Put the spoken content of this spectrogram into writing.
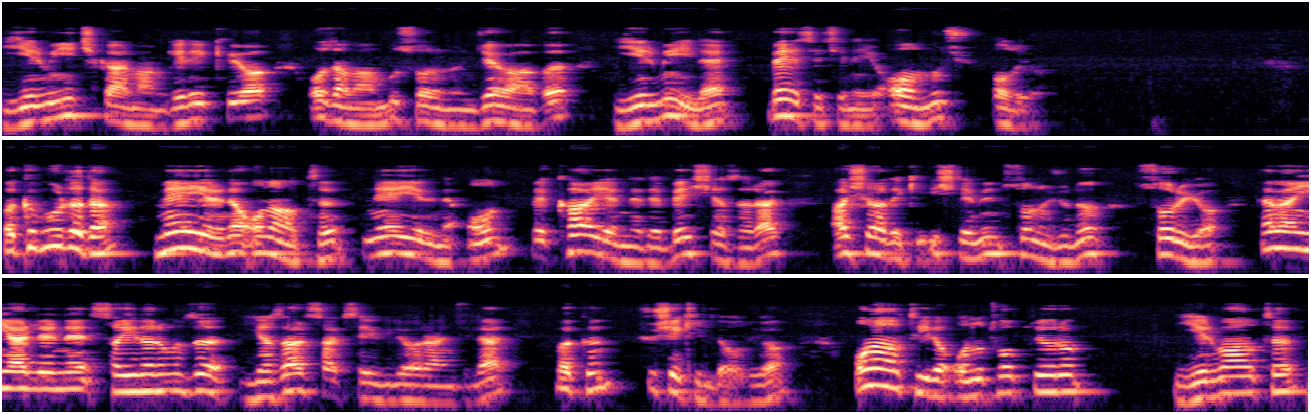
20'yi çıkarmam gerekiyor. O zaman bu sorunun cevabı 20 ile B seçeneği olmuş oluyor. Bakın burada da M yerine 16, N yerine 10 ve K yerine de 5 yazarak aşağıdaki işlemin sonucunu soruyor. Hemen yerlerine sayılarımızı yazarsak sevgili öğrenciler bakın şu şekilde oluyor. 16 ile 10'u topluyorum. 26.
